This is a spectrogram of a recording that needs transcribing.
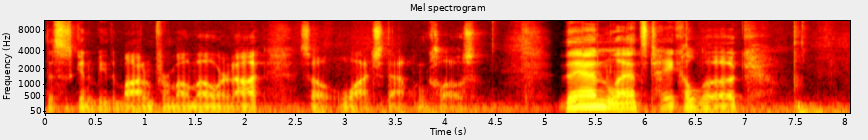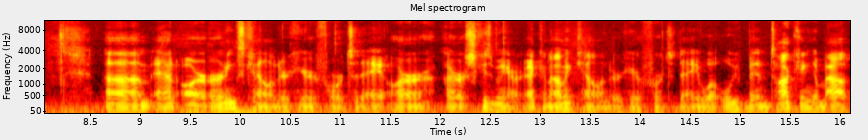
this is going to be the bottom for Momo or not. So watch that one close. Then let's take a look um, at our earnings calendar here for today, our, or excuse me, our economic calendar here for today. What we've been talking about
